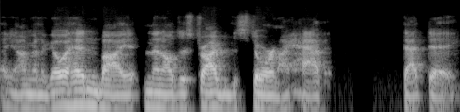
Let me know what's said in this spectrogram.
I'm going to go ahead and buy it, and then I'll just drive to the store and I have it that day.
